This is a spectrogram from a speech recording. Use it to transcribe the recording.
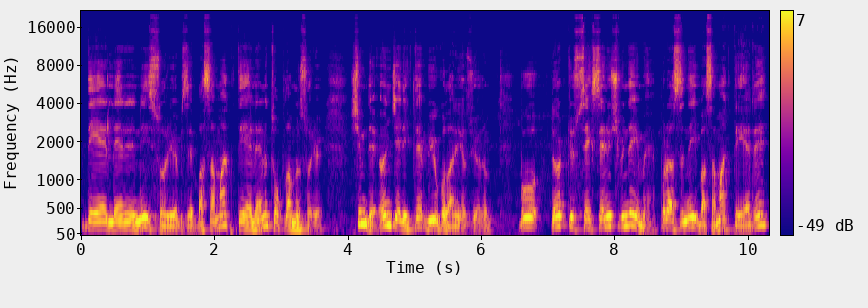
değerlerini soruyor bize. Basamak değerlerinin toplamını soruyor. Şimdi öncelikle büyük olanı yazıyorum. Bu 483 bin değil mi? Burası ne basamak değeri?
